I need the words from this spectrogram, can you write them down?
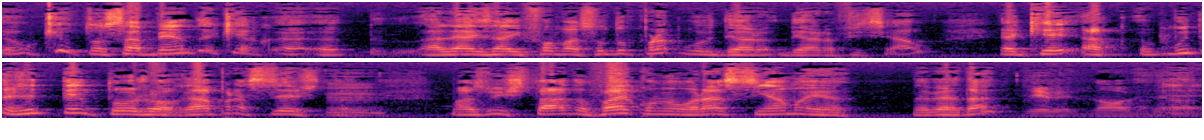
O que eu estou sabendo é que, uh, aliás, a informação do próprio Diário, Diário Oficial é que muita gente tentou jogar para sexta, hum. mas o Estado vai comemorar sim amanhã. Não é verdade? Dia 29, né?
